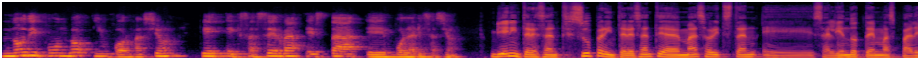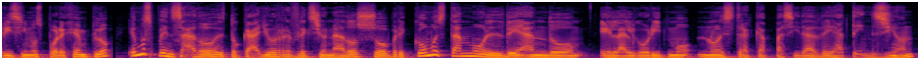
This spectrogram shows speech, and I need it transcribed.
no difundo información que exacerba esta eh, polarización. Bien interesante, súper interesante. Además, ahorita están eh, saliendo temas padrísimos. Por ejemplo, hemos pensado de Tocayo, reflexionado sobre cómo está moldeando el algoritmo nuestra capacidad de atención.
